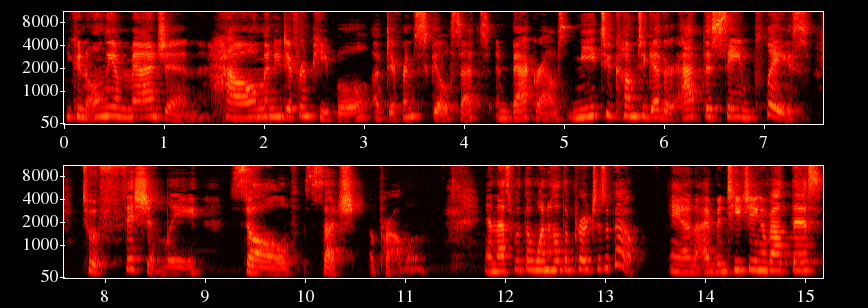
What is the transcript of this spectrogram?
you can only imagine how many different people of different skill sets and backgrounds need to come together at the same place to efficiently solve such a problem. And that's what the One Health approach is about. And I've been teaching about this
